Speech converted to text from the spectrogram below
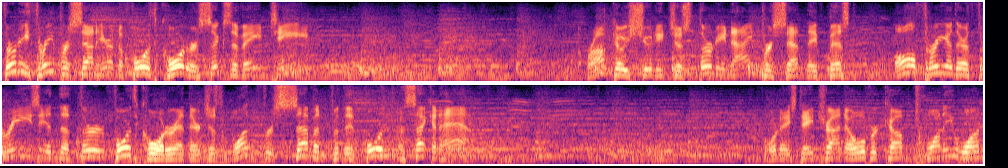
33% here in the fourth quarter, six of 18. The Broncos shooting just 39%. They've missed all three of their threes in the third, fourth quarter, and they're just one for seven for the fourth, uh, second half. Fort State trying to overcome 21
